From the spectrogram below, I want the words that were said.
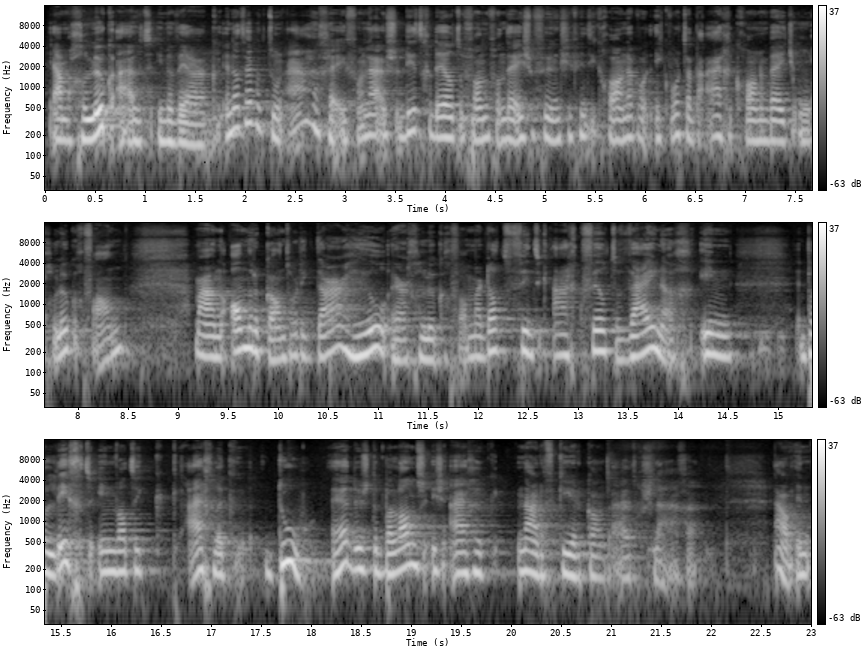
ja, mijn geluk uit in mijn werk. En dat heb ik toen aangegeven. Van, luister, dit gedeelte van, van deze functie vind ik gewoon... Ik word er eigenlijk gewoon een beetje ongelukkig van. Maar aan de andere kant word ik daar heel erg gelukkig van. Maar dat vind ik eigenlijk veel te weinig in, belicht in wat ik eigenlijk doe. Hè? Dus de balans is eigenlijk naar de verkeerde kant uitgeslagen. Nou, en,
